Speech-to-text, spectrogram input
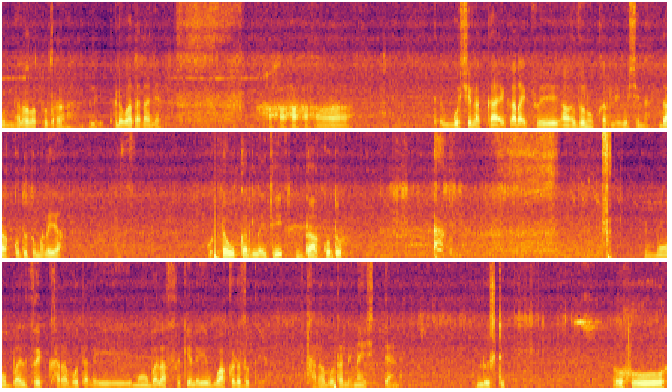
उन्हाला जातो जरा. लई थंड वाजायला आल्या. हा हा हा हा हा. त्या गोशीला काय करायचं अजून उकारले गोशीनं. दाखवतो तुम्हाला या. कुठं उकारलंय ती दाखवतो. मोबाईलच मोबाईलचं एक खराब होत आले मोबाईल असं केलं हे वाकडच होते खराब होत आले ना हे स्टँड ब्लू स्टिक ओहो.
